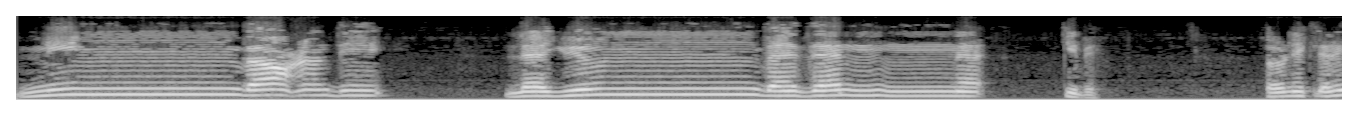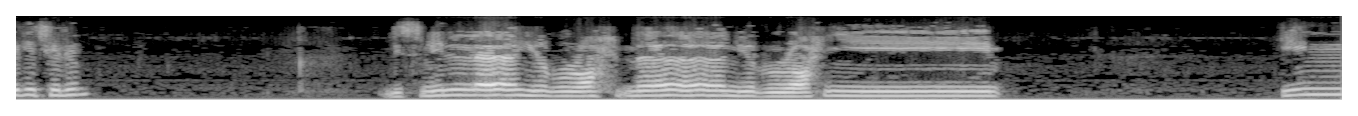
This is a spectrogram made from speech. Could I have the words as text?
min ba'di leyunbedenne gibi Örneklere geçelim. Bismillahirrahmanirrahim. İnnallâhe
